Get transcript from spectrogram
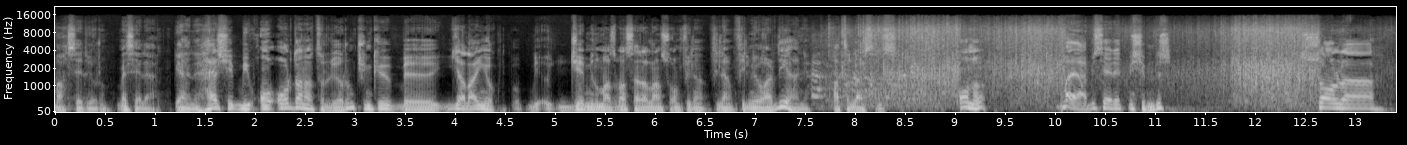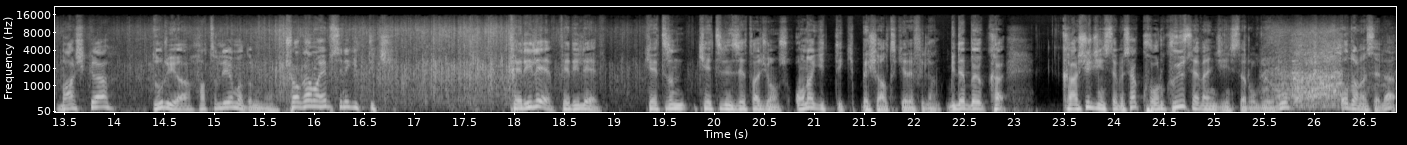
bahsediyorum mesela. Yani her şey bir oradan hatırlıyorum. Çünkü e, yalan yok. Cem Yılmaz Mazhar Alan son filan filan filmi vardı ya hani hatırlarsınız. Onu Bayağı bir seyretmişimdir. Sonra başka dur ya hatırlayamadım ya. Çok ama hepsini gittik. Ferili ev, Ferili ev. Catherine, Catherine Zeta-Jones. Ona gittik 5-6 kere filan. Bir de böyle ka- karşı cinste mesela korkuyu seven cinsler oluyordu. O da mesela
